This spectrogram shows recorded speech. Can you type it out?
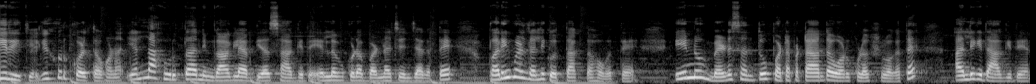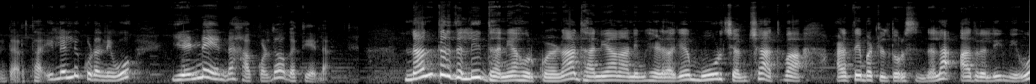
ಈ ರೀತಿಯಾಗಿ ಹುರ್ಕೊಳ್ತಾ ಹೋಗೋಣ. ಎಲ್ಲ ಹುರ್ತಾ ನಿಮ್ಗಾಗಲೇ ಅಭ್ಯಾಸ ಆಗಿದೆ. ಎಲ್ಲವೂ ಕೂಡ ಬಣ್ಣ ಚೇಂಜ್ ಆಗುತ್ತೆ. ಪರಿಮಳದಲ್ಲಿ ಗೊತ್ತಾಗ್ತಾ ಹೋಗುತ್ತೆ. ಇನ್ನು ಮೆಣಸಂತೂ ಪಟಪಟ ಅಂತ ಓಡ್ಕೊಳ್ಳೋಕೆ ಶುರುವಾಗುತ್ತೆ. ಅಲ್ಲಿಗಿದಾಗಿದೆ ಅಂತ ಅರ್ಥ. ಇಲ್ಲೆಲ್ಲೂ ಕೂಡ ನೀವು ಎಣ್ಣೆಯನ್ನು ಹಾಕ್ಕೊಳ್ಳೋದು ಅಗತ್ಯ ಇಲ್ಲ. ನಂತರದಲ್ಲಿ ಧನಿಯಾ ಹುರ್ಕೊಳ್ಳೋಣ. ಧನಿಯಾ ನಾನು ನಿಮ್ಗೆ ಹೇಳಿದಾಗೆ ಮೂರು ಚಮಚ ಅಥವಾ ಅಳತೆ ಬಟ್ಟಲು ತೋರಿಸಿದ್ನಲ್ಲ, ಅದರಲ್ಲಿ ನೀವು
